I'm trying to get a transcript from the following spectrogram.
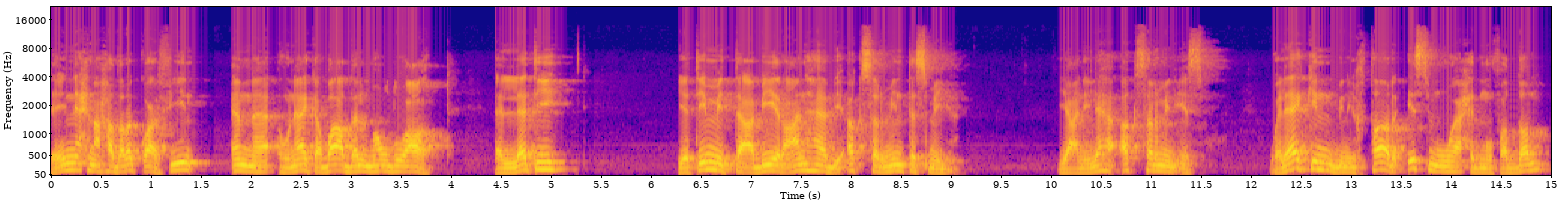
لأن إحنا حضراتكم عارفين أن هناك بعض الموضوعات التي يتم التعبير عنها بأكثر من تسمية يعني لها أكثر من اسم ولكن بنختار اسم واحد مفضل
